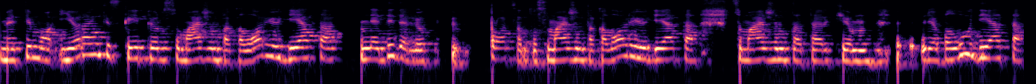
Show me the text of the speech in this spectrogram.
metimo įrankis kaip ir sumažinta kalorijų dieta nedideliu procentų sumažinta kalorijų dieta sumažinta tarkim riebalų dieta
